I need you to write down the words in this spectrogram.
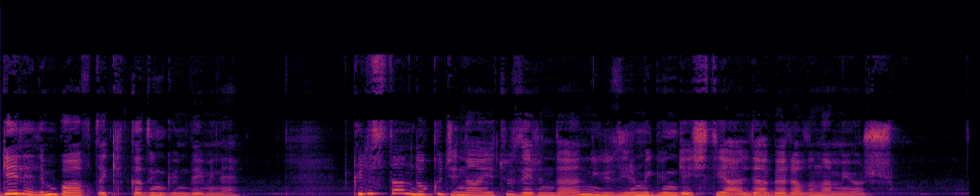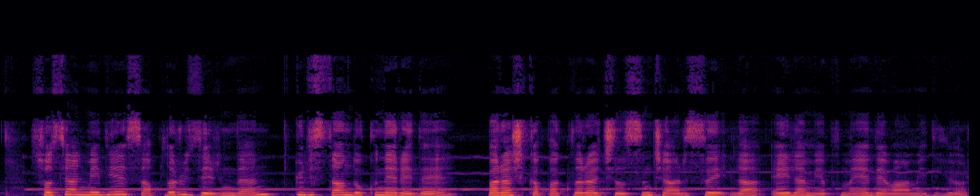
Gelelim bu haftaki kadın gündemine. Gülistan Doku cinayeti üzerinden 120 gün geçtiği halde haber alınamıyor. Sosyal medya hesaplar üzerinden Gülistan Doku nerede? Baraj kapakları açılsın çağrısıyla eylem yapılmaya devam ediliyor.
